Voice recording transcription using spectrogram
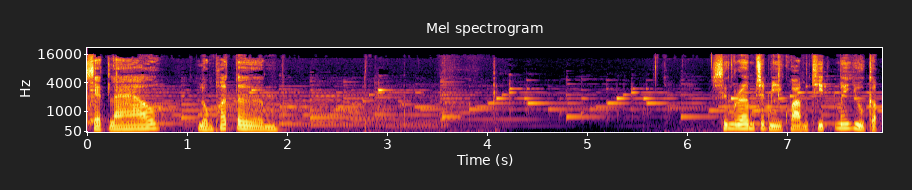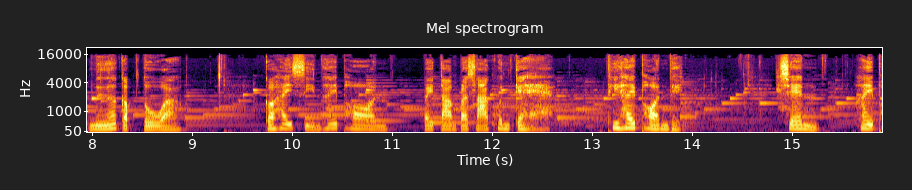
เสร็จแล้ว หลวงพ่อเติม ซึ่งเริ่มจะมีความคิดไม่อยู่กับเนื้อกับตัว ก็ให้ศีลให้พรไปตามประษาคนแก่ที่ให้พรเด็ก เช่น ให้พ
